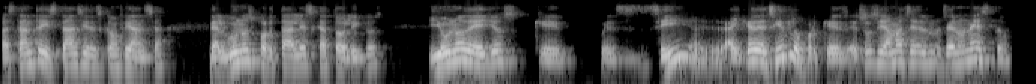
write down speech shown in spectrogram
bastante distancia y desconfianza de algunos portales católicos y uno de ellos que, pues sí, hay que decirlo porque eso se llama ser, honesto.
